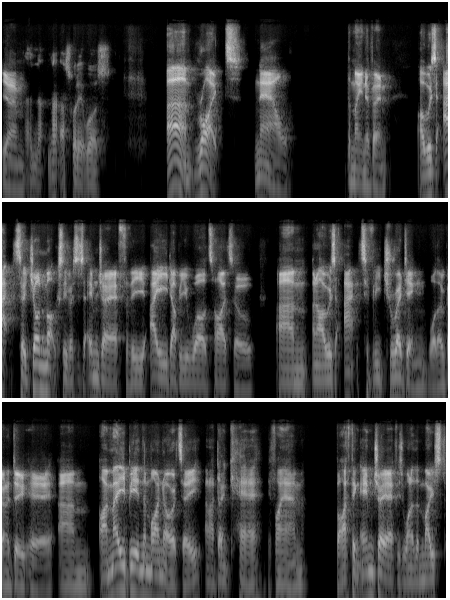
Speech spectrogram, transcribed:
Yeah, and that, that's what it was. Um, right now, the main event. I was at so Jon Moxley versus MJF for the AEW World Title. Um, and I was actively dreading what they were going to do here. Um, I may be in the minority, and I don't care if I am, but I think MJF is one of the most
